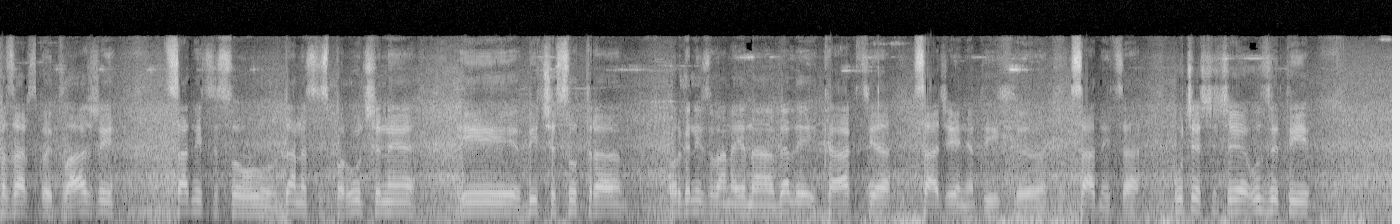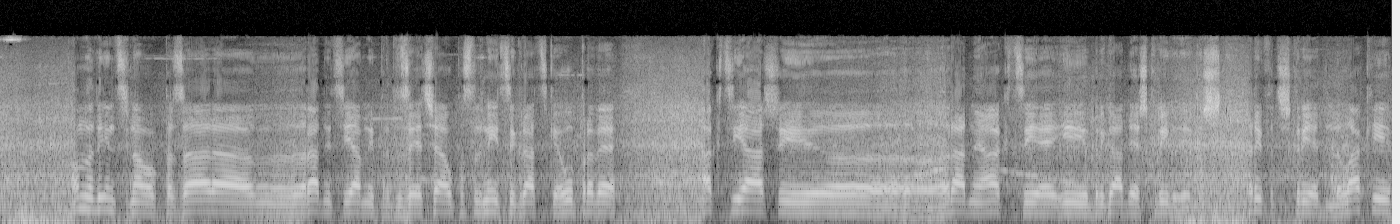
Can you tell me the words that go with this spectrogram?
Pazarskoj plaži. Sadnice su danas isporučene i bit će sutra organizovana jedna velika akcija sađenja tih e, sadnica. Učešće će uzeti omladinci Novog pazara, e, radnici javnih preduzeća, uposlenici gradske uprave, akcijaši, e, radne akcije i brigade Rifat Škrijed Laki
